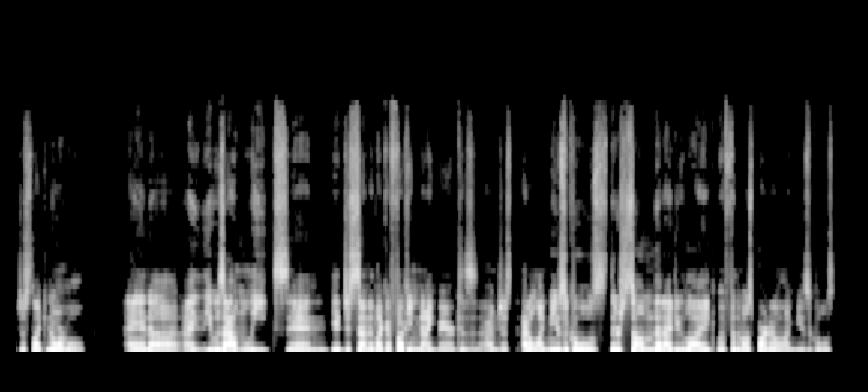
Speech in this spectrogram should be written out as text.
just like normal. And uh I it was out in leaks and it just sounded like a fucking nightmare because I'm just I don't like musicals. There's some that I do like, but for the most part I don't like musicals.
